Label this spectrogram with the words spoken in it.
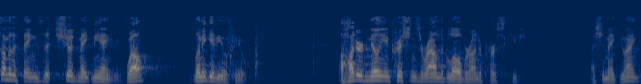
some of the things that should make me angry? Well, let me give you a few. A hundred million Christians around the globe are under persecution. That should make you angry.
